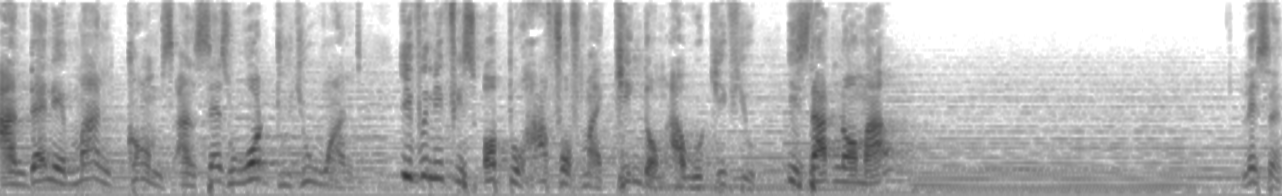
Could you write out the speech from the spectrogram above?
and then a man comes and says what do you want? Even if it's up to half of my kingdom i will give you. Is that normal? Listen.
